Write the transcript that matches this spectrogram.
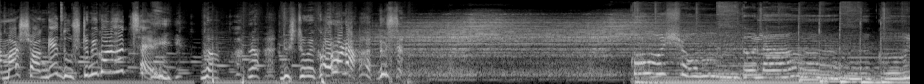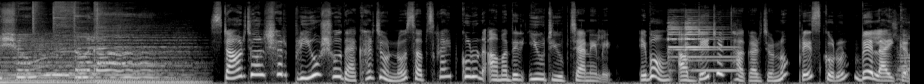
আমার সঙ্গে দুষ্টুমি করা হচ্ছে? না না দুষ্টুমি করব না দুষ্টু কুসুম দোলা কুসুম দোলা স্টার জলসার প্রিয় শো দেখার জন্য সাবস্ক্রাইব করুন আমাদের ইউটিউব চ্যানেলে এবং আপডেটেড থাকার জন্য প্রেস করুন বেল আইকন।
